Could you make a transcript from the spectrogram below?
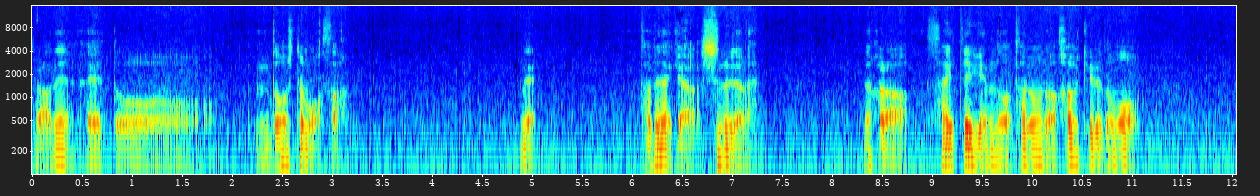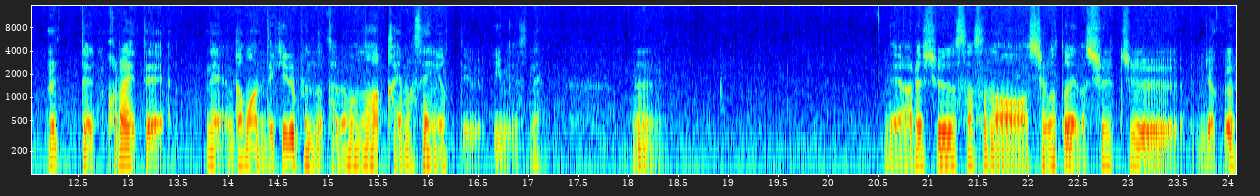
それはね、えっ、ー、と、どうしてもさ、ね、食べなきゃ死ぬじゃない。だから、最低限の食べ物は買うけれども、うんってこらえて、ね、我慢できる分の食べ物は買いませんよっていう意味ですね。うん。で、ある種さ、その、仕事への集中力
